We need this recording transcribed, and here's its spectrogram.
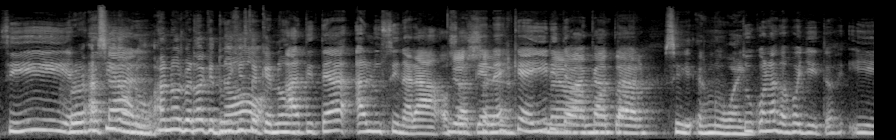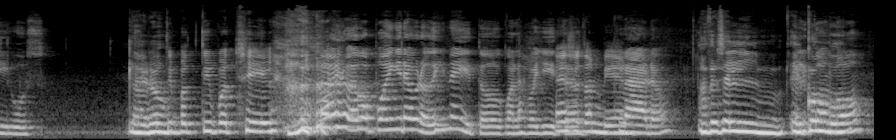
Sí, Pero ¿ha sido o no? Ah, no, es verdad que tú dijiste que no. A ti te alucinará. O Yo sea, sé, tienes que ir y te va a encantar. Sí, es muy guay. Tú con las dos bollitos y Gus. Claro. Tipo, tipo chill. Y luego pueden ir a Euro Disney y todo con las bollitas. Eso también. Claro. Haces el, el, combo.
